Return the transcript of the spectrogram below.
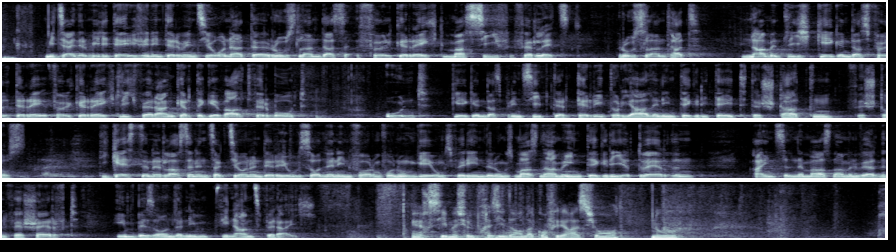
Mit seiner militärischen Intervention hat Russland das Völkerrecht massiv verletzt. Russland hat namentlich gegen das völkerrechtlich verankerte Gewaltverbot und gegen das Prinzip der territorialen Integrität der Staaten verstoßen. Die gestern erlassenen Sanktionen der EU sollen in Form von Umgehungsverhinderungsmaßnahmen integriert werden. Einzelne Maßnahmen werden verschärft, im Besonderen im Finanzbereich. Merci, Monsieur le Président de la Confédération. Nous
